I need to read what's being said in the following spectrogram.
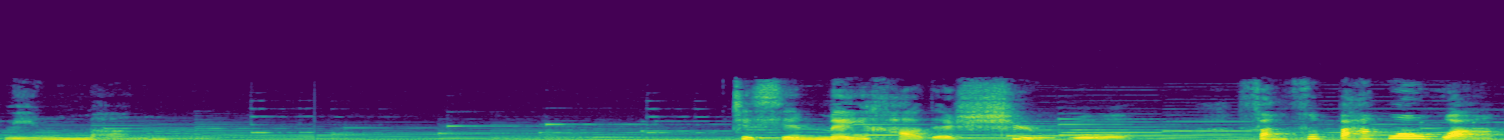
柠檬，这些美好的事物，仿佛把我往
